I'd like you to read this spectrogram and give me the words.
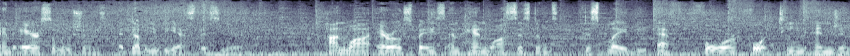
and air solutions at WDS this year. Hanwha Aerospace and Hanwha Systems displayed the F-414 engine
